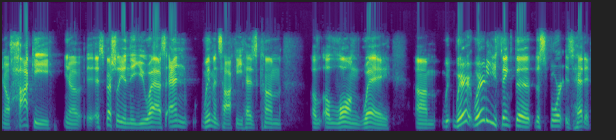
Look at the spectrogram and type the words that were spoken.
you know hockey you know especially in the U.S. and women's hockey has come a, a long way. Um, where where do you think the the sport is headed?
